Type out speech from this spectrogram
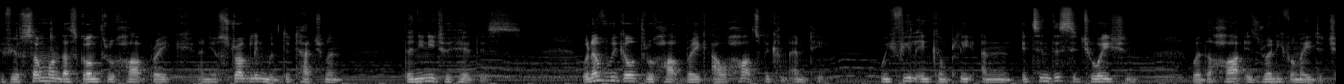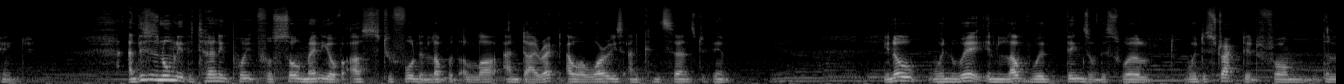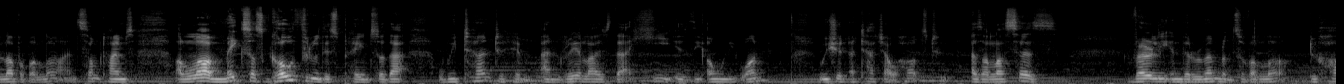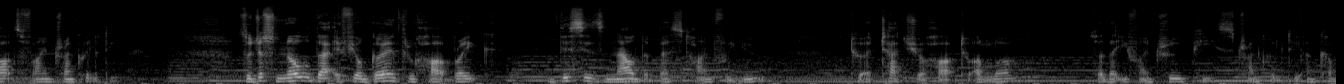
If you're someone that's gone through heartbreak and you're struggling with detachment, then you need to hear this. Whenever we go through heartbreak, our hearts become empty. We feel incomplete, and it's in this situation where the heart is ready for major change. And this is normally the turning point for so many of us to fall in love with Allah and direct our worries and concerns to Him. You know, when we're in love with things of this world, we're distracted from the love of Allah, and sometimes Allah makes us go through this pain so that we turn to Him and realize that He is the only one we should attach our hearts to. As Allah says, Verily, in the remembrance of Allah do hearts find tranquility. So just know that if you're going through heartbreak, this is now the best time for you to attach your heart to Allah so that you find true peace, tranquility, and comfort.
